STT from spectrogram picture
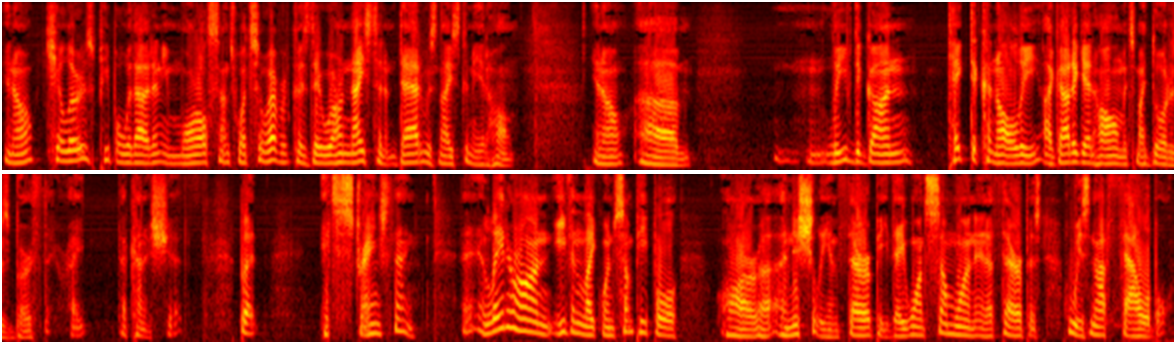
you know, killers, people without any moral sense whatsoever because they were nice to them. Dad was nice to me at home, you know. Um, leave the gun, take the cannoli. I got to get home. It's my daughter's birthday, right? That kind of shit. But it's a strange thing. And later on, even like when some people are uh, initially in therapy. They want someone in a therapist who is not fallible,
